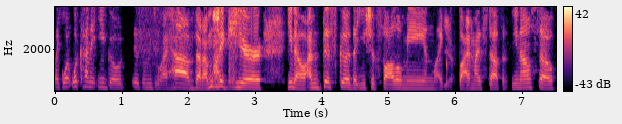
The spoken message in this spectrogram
like what, what kind of egoism do I have that I'm like here, you know, I'm this good that you should follow me and like Yeah, buy yeah. my stuff, and, you know? So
